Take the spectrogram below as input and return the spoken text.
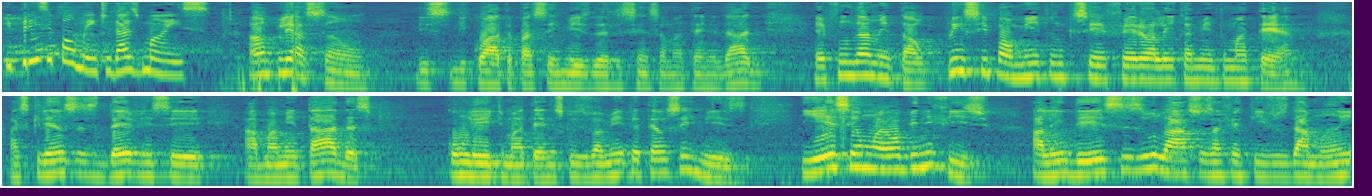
e principalmente das mães. A ampliação de, quatro para seis meses da licença maternidade é fundamental, principalmente no que se refere ao aleitamento materno. As crianças devem ser amamentadas com leite materno exclusivamente até os seis meses. E esse é o maior benefício. Além desses, os laços afetivos da mãe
